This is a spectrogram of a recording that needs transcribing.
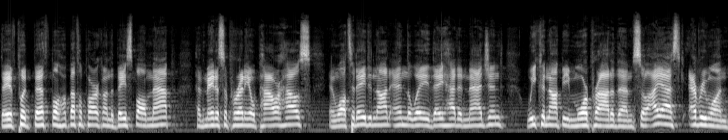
They have put Bethel, Bethel Park on the baseball map, have made us a perennial powerhouse, and while today did not end the way they had imagined, we could not be more proud of them. So I ask everyone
